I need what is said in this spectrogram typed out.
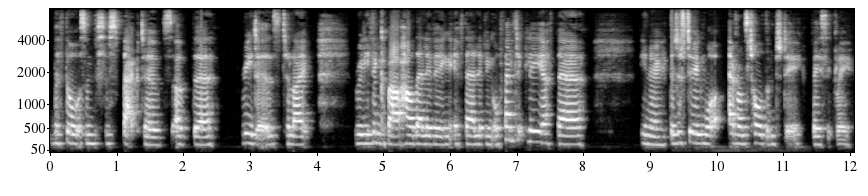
the thoughts and perspectives of the readers to like really think about how they're living, if they're living authentically, if they're you know, they're just doing what everyone's told them to do, basically.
